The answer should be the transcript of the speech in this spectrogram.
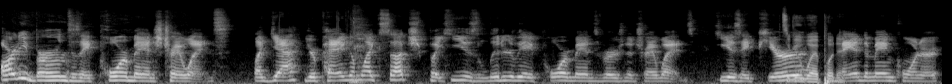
Artie Burns is a poor man's Trae Waynes. Like, yeah, you're paying him like such, but he is literally a poor man's version of Trae Waynes. He is a pure good way of putting it. man-to-man corner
